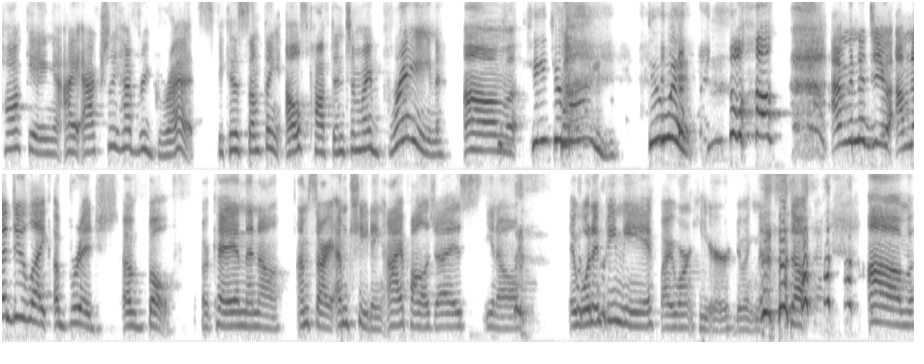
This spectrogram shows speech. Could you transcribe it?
talking, I actually have regrets because something else popped into my brain. Um change your mind. Do it. well, I'm gonna do I'm gonna do like a bridge of both. Okay. And then I'll I'm sorry, I'm cheating. I apologize. You know, it wouldn't be me if I weren't here doing this. So um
